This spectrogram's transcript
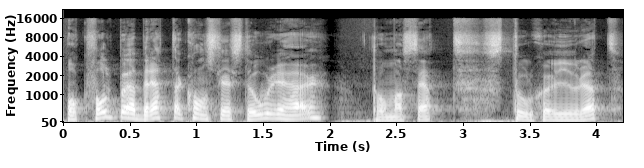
Och folk börjar berätta konstiga historier här. De har sett Storsjödjuret.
